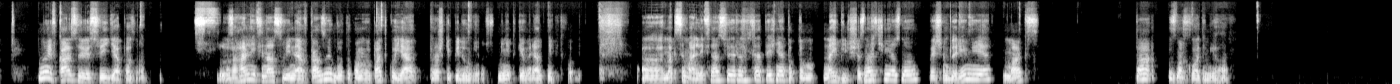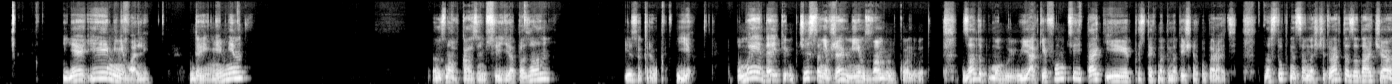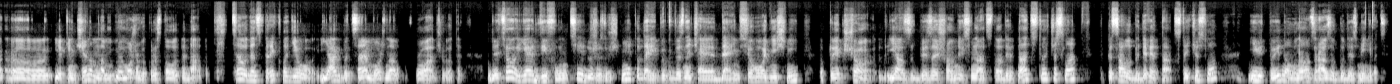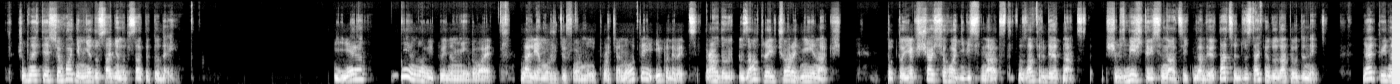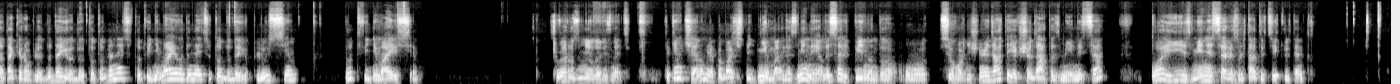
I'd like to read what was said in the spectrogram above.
Ну і вказую свій діапазон. Загальний фінансовий не вказую, бо в такому випадку я трошки піду в мінус. Мені такий варіант не підходить. Е, максимальний фінансовий результат тижня, тобто найбільше значення знову. Пишемо дорівнює макс та знаходимо його. Є і мінімальний. Дорівнює мін. Знову вказуємо свій діапазон і закриваємо. Є. Тобто ми деякі обчислення вже вміємо з вами виконувати. За допомогою як і функцій, так і простих математичних операцій. Наступне це в нас четверта задача, е, яким чином нам ми можемо використовувати дату. Це один з прикладів, як би це можна впроваджувати. Для цього є дві функції, дуже зручні. Today визначає день сьогоднішній. Тобто, якщо я зайшов не 18, а 19 числа, то писало би 19 число, і відповідно воно зразу буде змінюватися. Щоб знайти сьогодні, мені достатньо написати today. Є, і воно відповідно мені вбиває. Далі я можу цю формулу протягнути і подивитися. Правда, завтра і вчора дні інакші. Тобто, якщо сьогодні 18, то завтра 19. Щоб збільшити 18 на 19, достатньо додати одиницю. Я відповідно так і роблю. Додаю тут одиницю, тут віднімаю одиницю, тут додаю плюс 7, тут віднімаю 7. Щоб ви розуміли різницю. Таким чином, як ви бачите, дні в мене змінилися відповідно до о, сьогоднішньої дати. Якщо дата зміниться, то і зміняться результати в цих клітинках.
